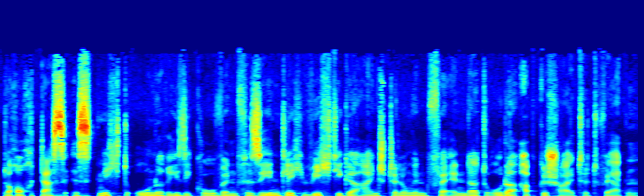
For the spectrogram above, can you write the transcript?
Doch auch das ist nicht ohne Risiko, wenn versehentlich wichtige Einstellungen verändert oder abgeschaltet werden.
